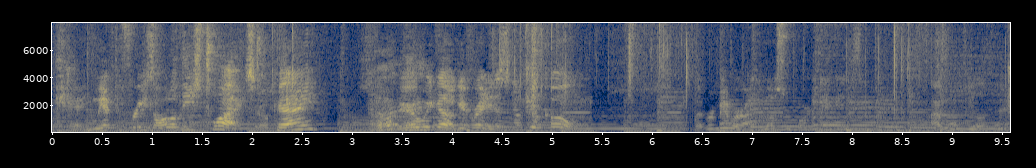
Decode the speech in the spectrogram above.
Okay, and we have to freeze all of these twice, okay? So here we go, get ready, this is gonna feel cold. Remember, uh, the most important thing is, I won't feel a thing.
